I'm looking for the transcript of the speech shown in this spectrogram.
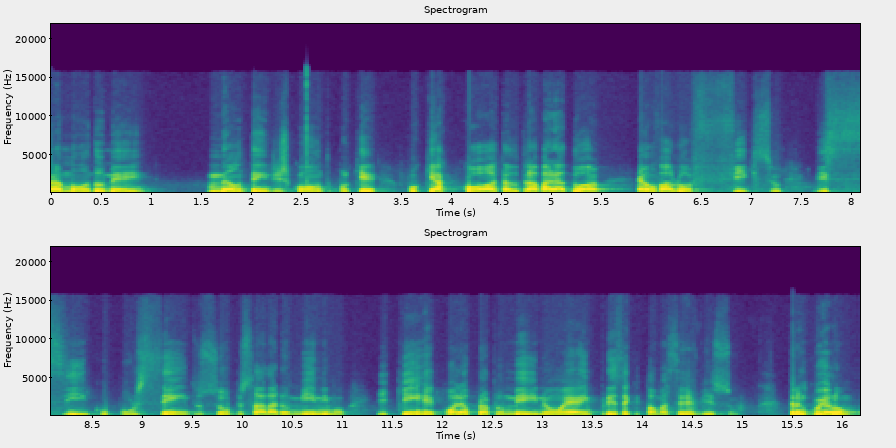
na mão do MEI. Não tem desconto, por quê? Porque a cota do trabalhador é um valor fixo de 5% sobre o salário mínimo. E quem recolhe é o próprio MEI, não é a empresa que toma serviço. Tranquilo?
